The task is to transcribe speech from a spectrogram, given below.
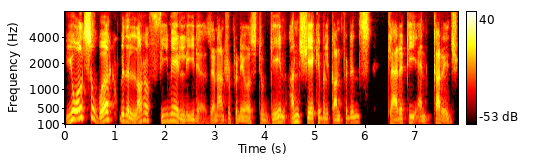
You also work with a lot of female leaders and entrepreneurs to gain unshakable confidence, clarity, and courage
